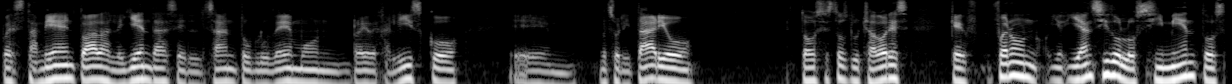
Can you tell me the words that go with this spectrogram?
pues también todas las leyendas, el Santo, Blue Demon, Rayo de Jalisco, eh, el Solitario, todos estos luchadores que fueron y, han sido los cimientos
